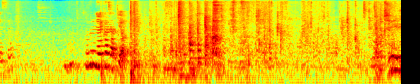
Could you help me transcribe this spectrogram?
됐어요? 오늘은 여기까지 할게요 제일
